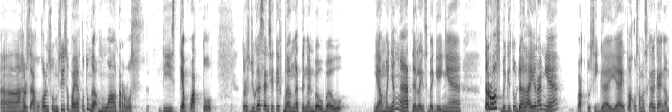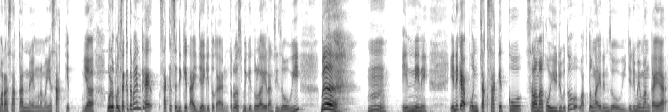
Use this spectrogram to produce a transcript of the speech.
uh, harus aku konsumsi supaya aku tuh nggak mual terus di setiap waktu. Terus juga sensitif banget dengan bau-bau yang menyengat dan lain sebagainya. Terus begitu udah lahirannya waktu si Gaya itu aku sama sekali kayak nggak merasakan yang namanya sakit. Ya walaupun sakit tapi kan kayak sakit sedikit aja gitu kan. Terus begitu lahiran si Zoe beh hmm ini nih. Ini kayak puncak sakitku selama aku hidup itu waktu ngelahirin Zoe. Jadi memang kayak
